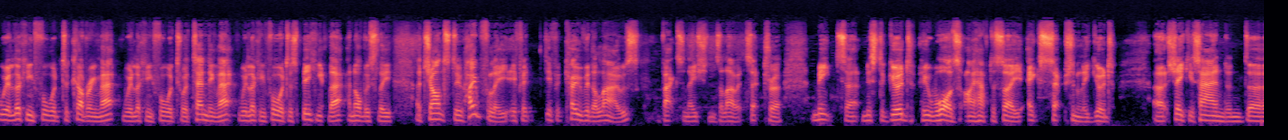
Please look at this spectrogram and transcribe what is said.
we're looking forward to covering that. We're looking forward to attending that. We're looking forward to speaking at that, and obviously a chance to hopefully, if it if it COVID allows, vaccinations allow, etc., meet uh, Mr. Good, who was, I have to say, exceptionally good. Uh, shake his hand and uh,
